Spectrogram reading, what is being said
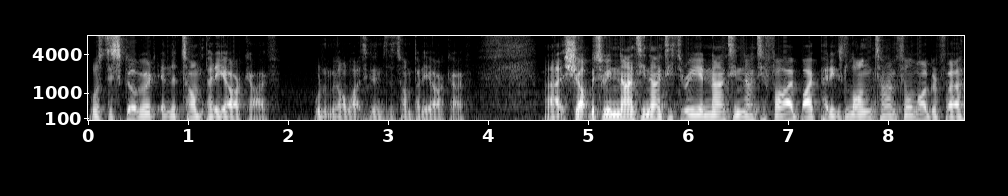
was discovered in the Tom Petty archive. Wouldn't we all like to get into the Tom Petty archive? Uh, shot between 1993 and 1995 by Petty's longtime filmographer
